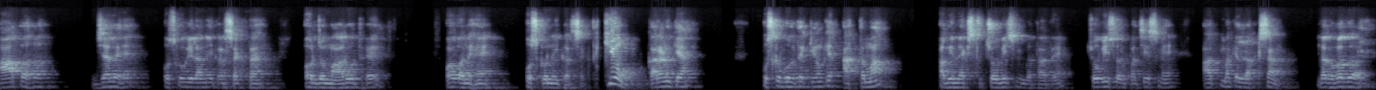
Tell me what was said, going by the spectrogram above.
आप जल है, उसको गिला नहीं कर सकता है। और जो मारुत है, पवन है, उसको नहीं कर सकते। क्यों? कारण क्या? उसको बोलते क्योंकि आत्मा, अभी नेक्स्ट चौबीस में बताते हैं। चौबीस और पच्चीस में आत्मा के लक्षण, लगभग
